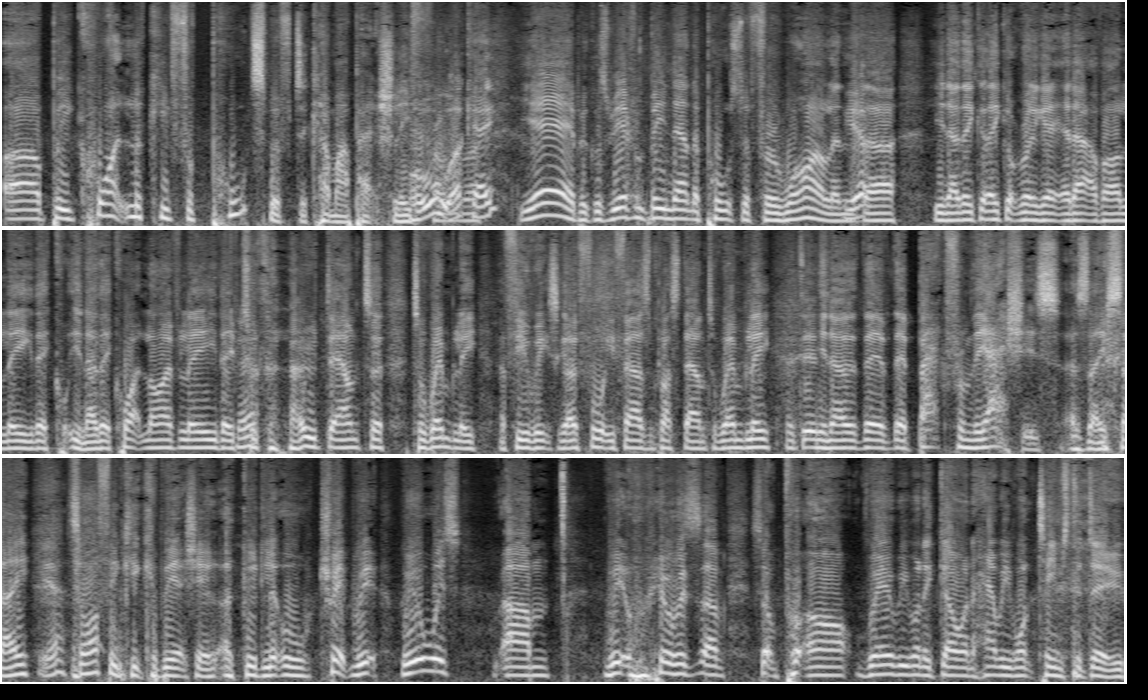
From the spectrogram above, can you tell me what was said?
uh, be quite looking for Portsmouth to come up actually. Oh, from, uh, okay. yeah, because we haven't been down to Portsmouth for a while, and Yep. uh, you know they they got relegated out of our league. They you know they're quite lively. They Yeah. took a load down to, to Wembley a few weeks ago, forty thousand plus down to Wembley. They did. You know they're they're back from the ashes, as they say. Yeah. So I think it could be actually a, a good little trip. We we always. Um, we, we always um, sort of put our where we want to go and how we want teams to do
